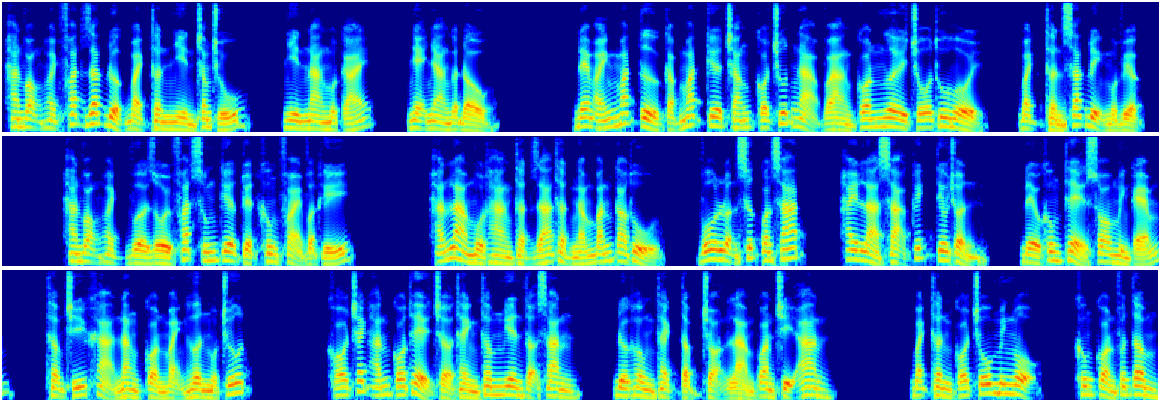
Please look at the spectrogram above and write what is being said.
Hàn vọng hoạch phát giác được bạch thần nhìn chăm chú, nhìn nàng một cái, nhẹ nhàng gật đầu. Đem ánh mắt từ cặp mắt kia trắng có chút ngả vàng con ngươi chỗ thu hồi, bạch thần xác định một việc. Hàn vọng hoạch vừa rồi phát súng kia tuyệt không phải vật khí. Hắn là một hàng thật giá thật ngắm bắn cao thủ, vô luận sức quan sát, hay là xạ kích tiêu chuẩn, đều không thể so mình kém, thậm chí khả năng còn mạnh hơn một chút. Khó trách hắn có thể trở thành thâm niên thợ săn, được Hồng Thạch tập chọn làm quan trị an. Bạch thần có chỗ minh ngộ, không còn phân tâm.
